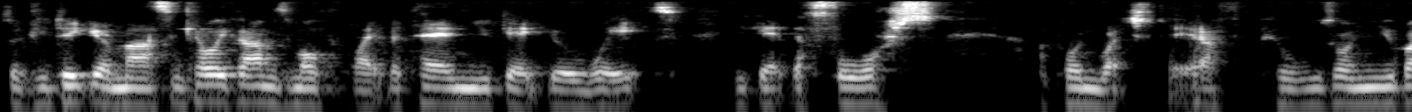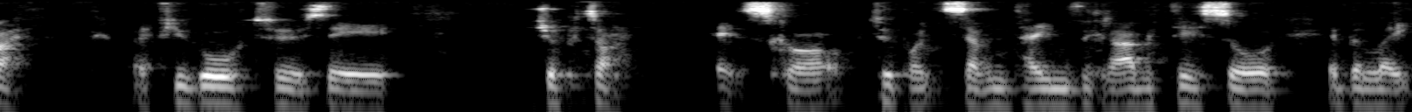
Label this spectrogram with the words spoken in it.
So if you take your mass in kilograms, multiply it by 10, you get your weight, you get the force upon which the Earth pulls on you with. If you go to, say, Jupiter, it's got 2.7 times the gravity, so it'd be like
